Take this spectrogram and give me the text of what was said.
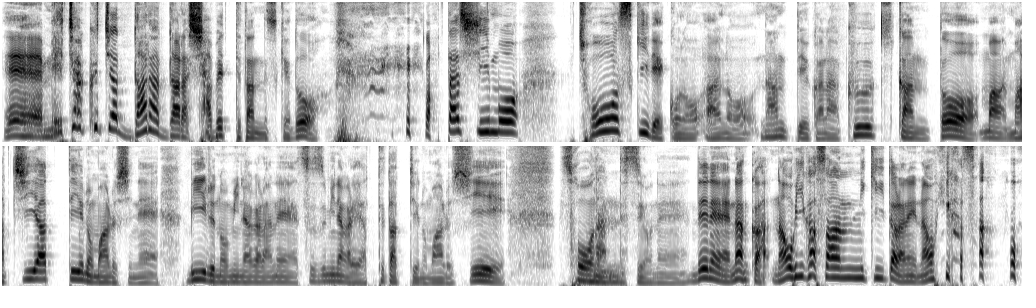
えー、めちゃくちゃダラダラ喋ってたんですけど、私も超好きで、この、あの、なんていうかな、空気感と、まあ、町屋っていうのもあるしね、ビール飲みながらね、涼みながらやってたっていうのもあるし、そうなんですよね。でね、なんか、直比賀さんに聞いたらね、直比賀さんも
